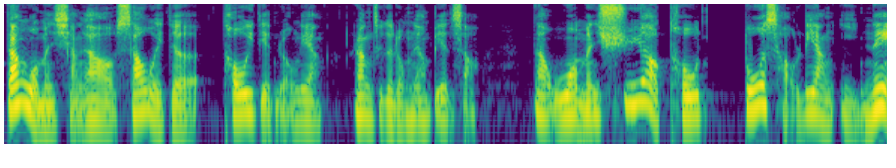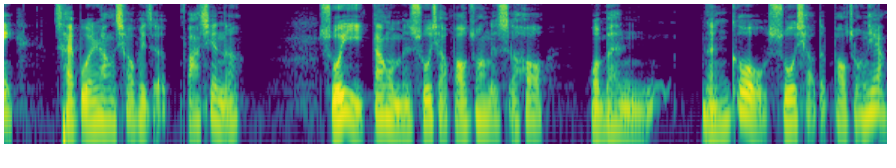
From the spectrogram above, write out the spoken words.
当我们想要稍微的偷一点容量，让这个容量变少，那我们需要偷多少量以内才不会让消费者发现呢？所以，当我们缩小包装的时候，我们能够缩小的包装量，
